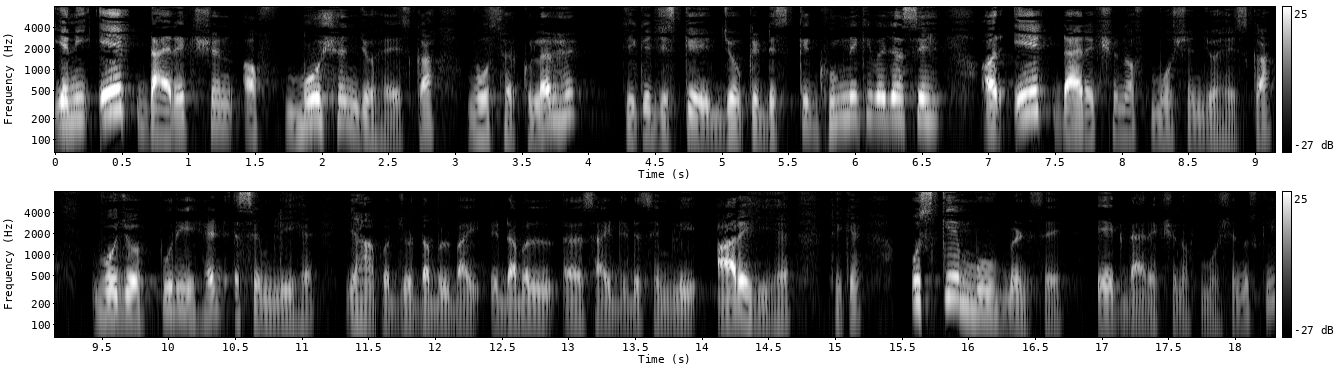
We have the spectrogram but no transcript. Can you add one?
یعنی ایک ڈائریکشن آف موشن جو ہے اس کا، وہ سرکولر ہے، ٹھیک ہے، جس کے، جو کہ ڈسک کے گھومنے کی وجہ سے ہے۔ اور ایک ڈائریکشن آف موشن جو ہے اس کا، وہ جو پوری ہیڈ اسمبلی ہے، یہاں پر جو double by double sided assembly آ رہی ہے، ٹھیک ہے، اس کے موومنٹ سے ایک ڈائریکشن آف موشن اس کی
